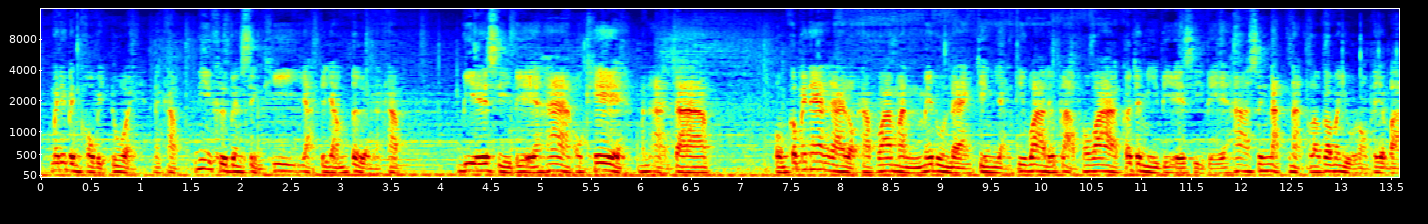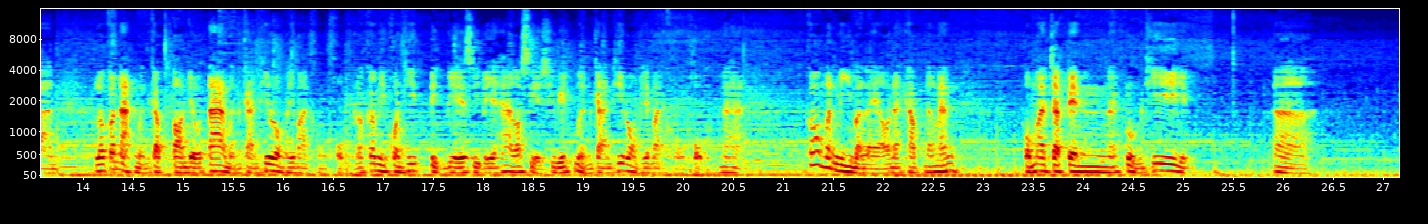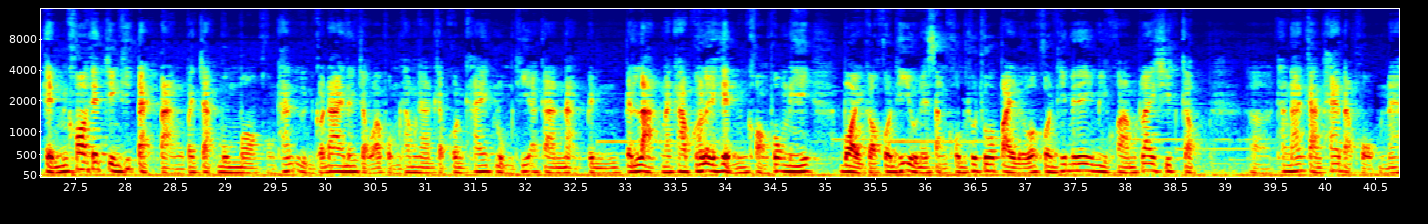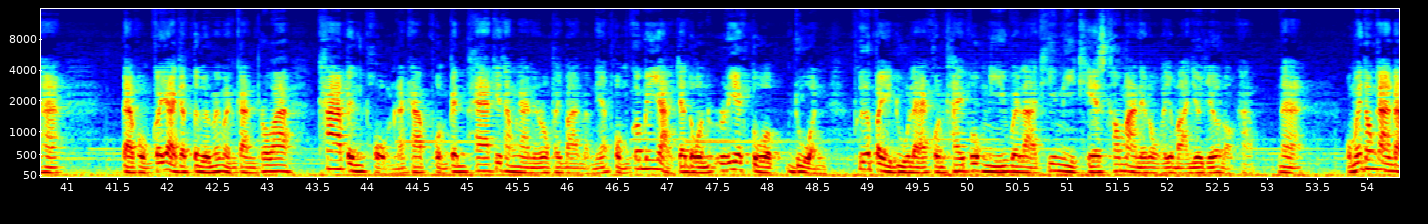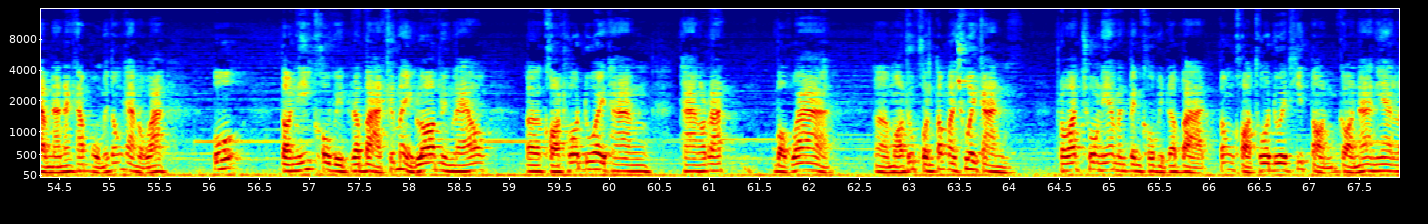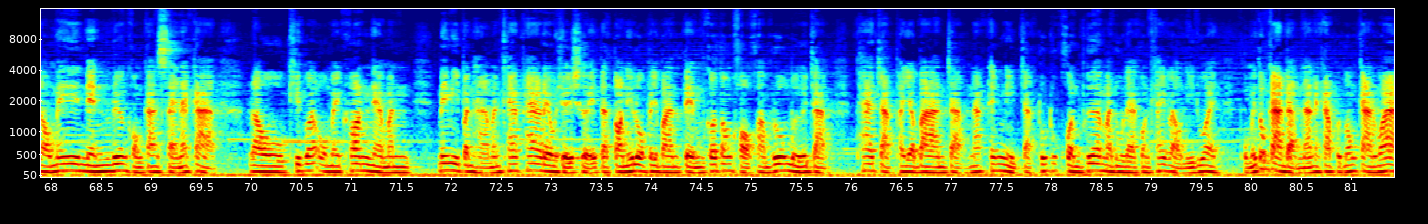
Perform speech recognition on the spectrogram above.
ไม่ได้เป็นโควิดด้วยนะครับ นี่คือเป็นสิ่งที่อยากจะย้ำเตือนนะครับ BA4 BA5 โอเค มันอาจจะผมก็ไม่แน่ใจหรอกครับว่ามันไม่รุนแรงจริงอย่างที่ว่าหรือเปล่า เพราะว่าก็จะมี BA4 BA5 ซึ่งหนักๆแล้วก็มาอยู่โรงพยาบาล แล้วก็หนักเหมือนกับตอนเดลต้าเหมือนกันที่โรงพยาบาลของผม แล้วก็มีคนที่ติด BA4 BA5 แล้วเสียชีวิตเหมือนกันที่โรงพยาบาลของผมนะฮะก็มันมีมาแล้วนะครับ ดังนั้น ผมอาจจะเป็นกลุ่มที่เห็นข้อเท็จจริงที่แตกต่างไปจากมุมมองของท่านอื่นก็ได้เนื่องจากว่าผมทำงานกับคนไข้กลุ่มที่อาการหนักเป็นเป็นหลักนะครับ ก็เลยเห็นของพวกนี้บ่อยกว่าคนที่อยู่ในสังคมทั่วๆไป หรือว่าคนที่ไม่ได้มีความใกล้ชิดกับทางด้านการแพทย์แบบผมนะฮะแต่ผมก็อยากจะเตือนไว้เหมือนกันเพราะว่า ถ้าเป็นผมนะครับผมเป็นแพทย์ที่ทำงานในโรงพยาบาลแบบนี้ ผมก็ไม่อยากจะโดนเรียกตัวด่วน เพื่อไปดูแลคนไข้พวกนี้ เวลาที่มีเคสเข้ามาในโรงพยาบาลเยอะๆหรอกครับนะผมไม่ต้องการแบบนั้นนะครับ ผมไม่ต้องการแบบว่าโอ้ตอนนี้โควิดระบาดขึ้นมาอีกรอบหนึ่งแล้วออขอโทษด้วยทางทางรัฐบอกว่าออหมอทุกคนต้องมาช่วยกัน เพราะว่าช่วงนี้มันเป็นโควิดระบาด ต้องขอโทษด้วยที่ตอนก่อนหน้านี้เราไม่เน้นเรื่องของการใส่หน้ากาก เราคิดว่าโอไมครอนเนี่ยมันไม่มีปัญหา มันแค่แพร่เร็วเฉยๆ แต่ตอนนี้โรงพยาบาลเต็มก็ต้องขอความร่วมมือจากแพทย์จากพยาบาลจากนักเทคนิคจากทุกๆ คนเพื่อมาดูแลคนไข้เหล่านี้ด้วย ผมไม่ต้องการแบบนั้นนะครับ ผมต้องการว่า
